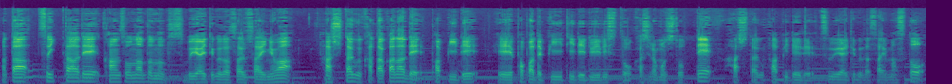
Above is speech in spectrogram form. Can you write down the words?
また、ツイッターで感想などなどつぶやいてくださる際には、ハッシュタグカタカナでパピで、えー、パパで PT でデュエリストを頭文字取って、ハッシュタグパピででつぶやいてくださいますと、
